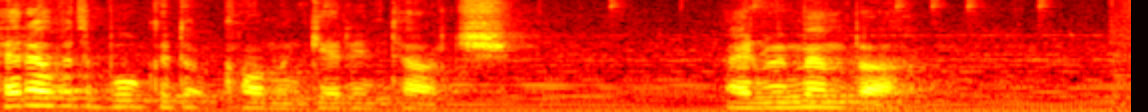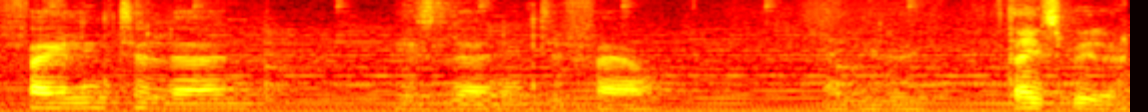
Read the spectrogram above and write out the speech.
head over to boolkah.com and get in touch. And remember, failing to learn is learning to fail. Thank you, Thanks, Peter.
